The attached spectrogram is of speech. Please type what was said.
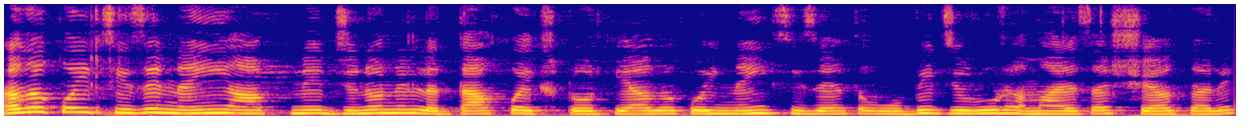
अगर कोई चीज़ें नई आपने, जिन्होंने लद्दाख को एक्सप्लोर किया, अगर कोई नई चीज़ें हैं तो वो भी ज़रूर हमारे साथ शेयर करें.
